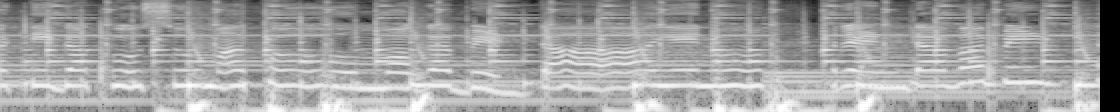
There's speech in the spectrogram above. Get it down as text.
మొదటిగా కుసుమకు మగ బిడ్డాయను రెండవ బిడ్డ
